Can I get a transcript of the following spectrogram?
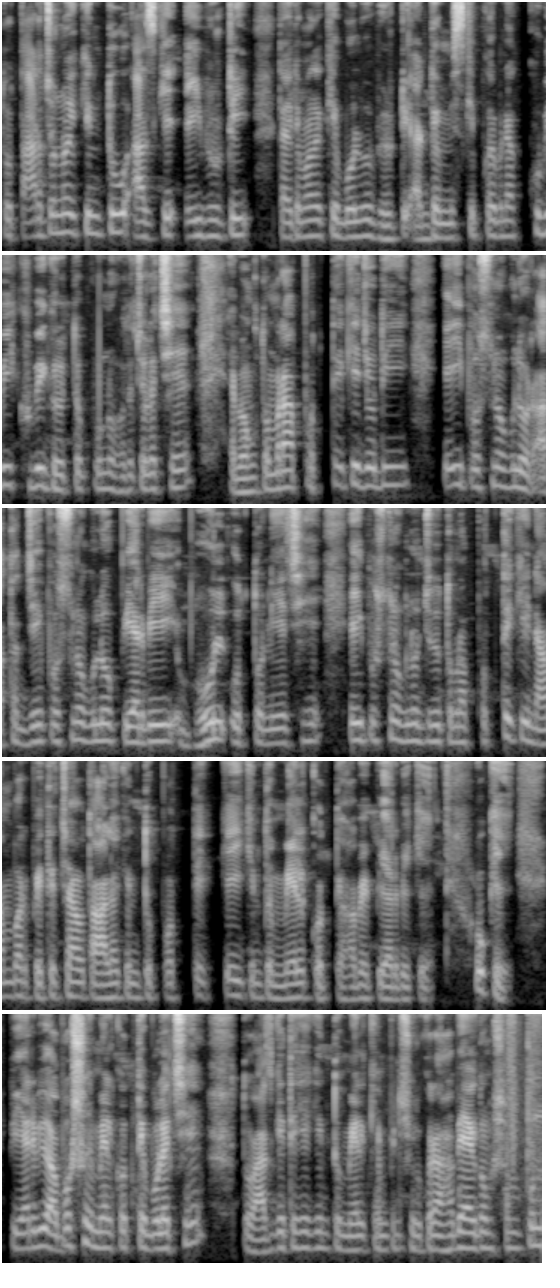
তো তার জন্যই কিন্তু আজকে এই ভিডিওটি, তাই তোমাদেরকে বলব ভিডিওটি একদম স্কিপ করবে না, খুবই খুবই গুরুত্বপূর্ণ হতে চলেছে এবং তোমরা প্রত্যেকে যদি এই প্রশ্নগুলোর, অর্থাৎ যে প্রশ্নগুলো পিআরবি ভুল উত্তর নিয়েছে, এই প্রশ্নগুলোর যদি তোমরা প্রত্যেকেই নাম্বার পেতে চাও, তাহলে কিন্তু প্রত্যেককেই কিন্তু মেল করতে হবে পিআরবিকে ওকে পিআরবি অবশ্যই মেল করতে বলেছে। তো আজকে থেকে কিন্তু মেল ক্যাম্পেইন শুরু করা হবে। একদম সম্পূর্ণ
